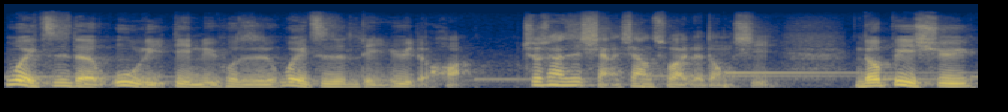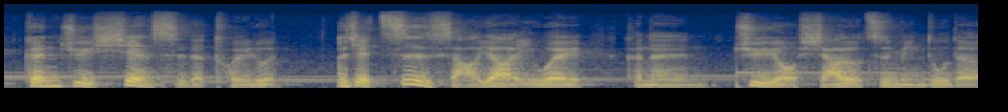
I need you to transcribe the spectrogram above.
未知的物理定律或者是未知领域的话，就算是想象出来的东西，你都必须根据现实的推论，而且至少要有一位可能具有小有知名度的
